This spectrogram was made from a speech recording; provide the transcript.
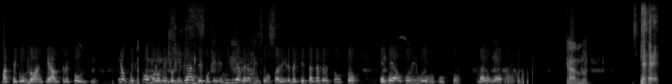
ma secondo anche altre fonti? Io quest'uomo lo vedo di grande potere, mi dia veramente un parere, perché sta dappertutto ed è autorevole in tutto. La ringrazio. Carlo, Eh,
